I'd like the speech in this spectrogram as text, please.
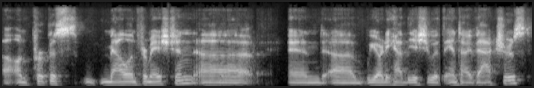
on purpose malinformation, uh, and uh, we already had the issue with anti-vaxxers.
